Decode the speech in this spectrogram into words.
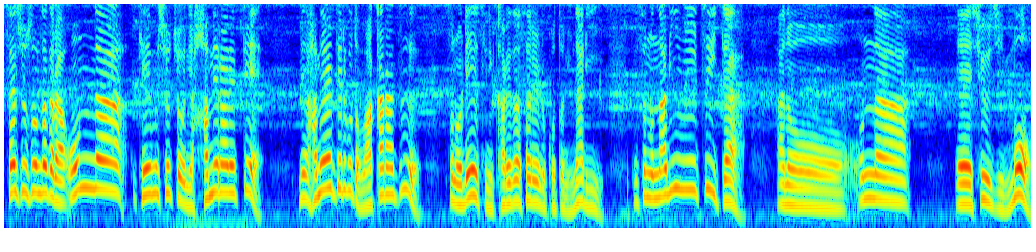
最初そのだから女刑務所長にはめられて、で、はめられてること分からず、そのレースに駆り出されることになり、でそのナビについた、あのー、女、えー、囚人も、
